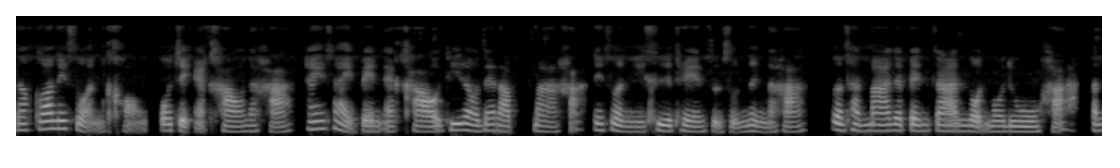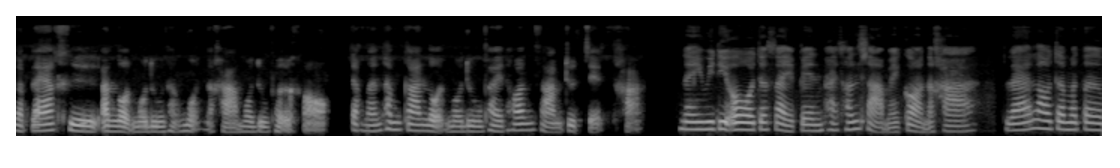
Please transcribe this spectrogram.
แล้วก็ในส่วนของ Project Account นะคะ ให้ใส่เป็น Account ที่เราได้รับมาค่ะ ในส่วนนี้คือ Train 001 นะคะ ส่วนถัดมาจะเป็นการโหลดโมดูลค่ะ อันดับแรกคือ unload โมดูลทั้งหมดนะคะ module purge ออก จากนั้นทำการโหลดโมดูล Python 3.7 ค่ะ ในวิดีโอจะใส่เป็น Python 3 ไว้ก่อนนะคะ และเราจะมาเติม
